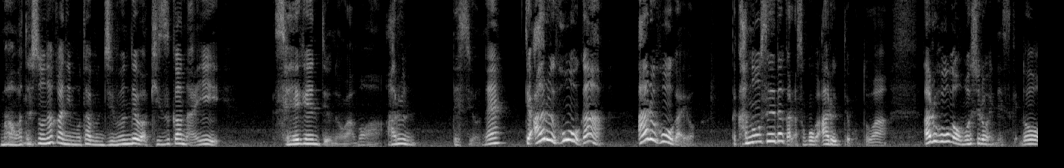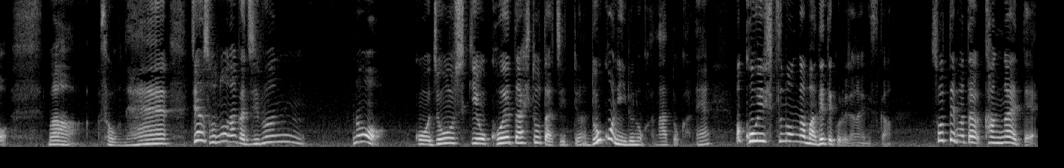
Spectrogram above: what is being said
まあ私の中にも多分自分では気づかない制限っていうのがまああるんですよね。である方がある方がよ。可能性だからそこがあるってことはある方が面白いんですけどまあそうね。じゃあそのなんか自分のこう常識を超えた人たちっていうのはどこにいるのかなとかね、まあ、こういう質問がまあ出てくるじゃないですか。そうやってまた考えて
